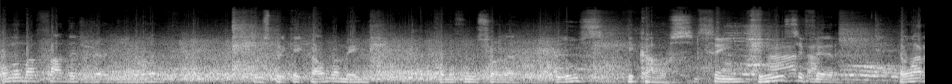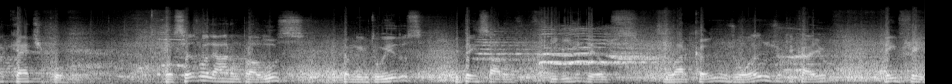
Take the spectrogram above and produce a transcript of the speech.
como uma fada de jardim, não é? Eu expliquei calmamente como funciona luz e caos. Sim. Lúcifer é um arquétipo Vocês olharam para a luz quando intuídos e pensaram, filho de Deus, um arcanjo, um anjo que caiu. Enfim,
